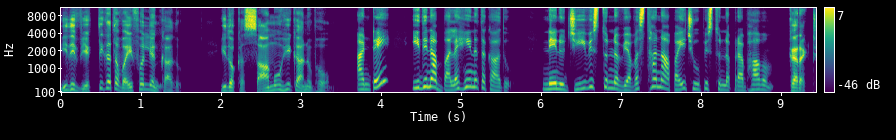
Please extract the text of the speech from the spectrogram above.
ఇది వ్యక్తిగత వైఫల్యం కాదు. ఇదొక సామూహిక అనుభవం. అంటే ఇది నా బలహీనత కాదు. నేను జీవిస్తున్న వ్యవస్థ నాపై చూపిస్తున్న ప్రభావం. కరెక్ట్.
